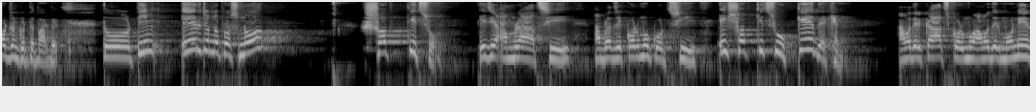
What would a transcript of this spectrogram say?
অর্জন করতে পারবে। তো টিম এর জন্য প্রশ্ন সব কিছু এই যে আমরা আছি, আমরা যে কর্ম করছি, এই সব কিছু কে দেখেন? আমাদের কাজকর্ম আমাদের মনের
